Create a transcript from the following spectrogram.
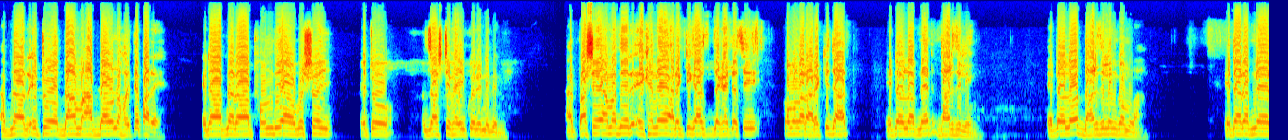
আপনার একটু দাম আপ ডাউন হইতে পারে। এটা আপনারা ফোন দিয়ে অবশ্যই একটু জাস্টিফাই করে নেবেন। আর পাশে আমাদের এখানে আরেকটি গাছ দেখাইতেছি, কমলার আরেকটি জাত। এটা হলো আপনার দার্জিলিং। এটা হলো দার্জিলিং কমলা। এটার আপনার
